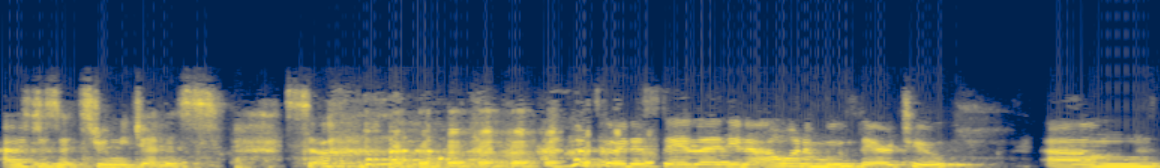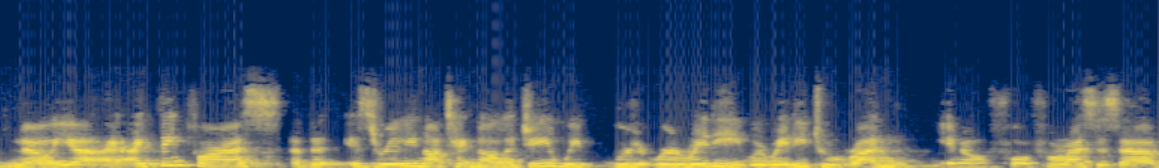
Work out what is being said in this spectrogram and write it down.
I was just extremely jealous. So I was going to say that, you know, I want to move there too. Um, no, yeah, I, I, think for us, uh, it's really not technology. We, we're, we're ready. We're ready to run, you know, for, for us is uh,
